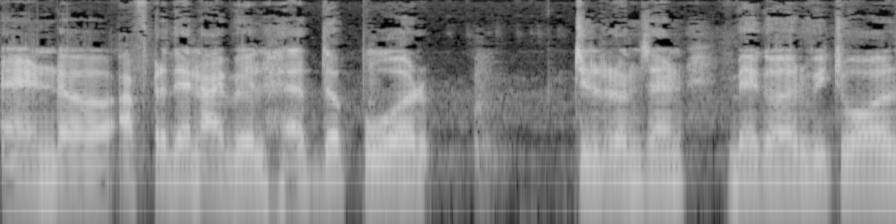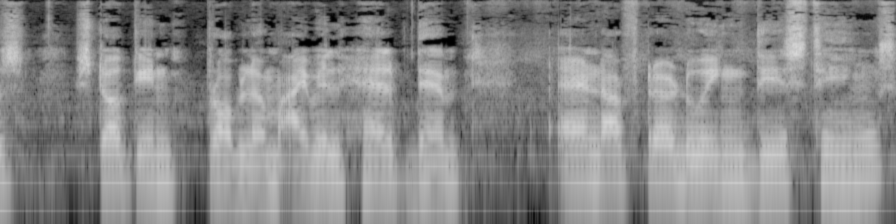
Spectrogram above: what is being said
And uh, after then, I will help the poor children and beggar which was stuck in problem i will help them and after doing these things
